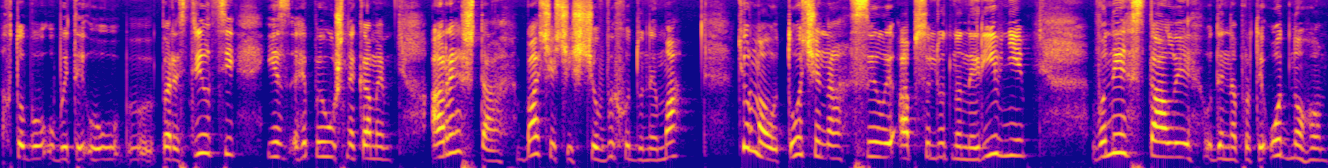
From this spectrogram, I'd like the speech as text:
Хто був убитий у перестрілці із ГПУшниками, а решта, бачачи, що виходу нема, тюрма оточена, сили абсолютно нерівні, вони стали один напроти одного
